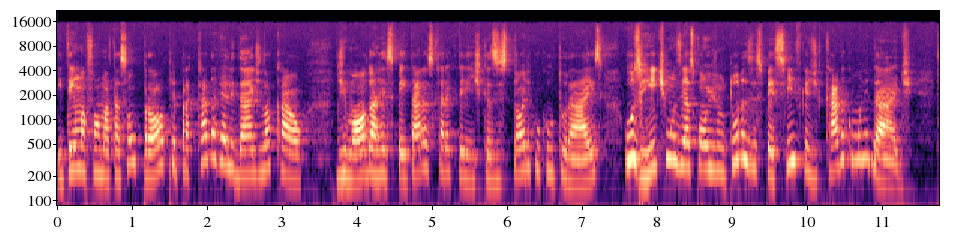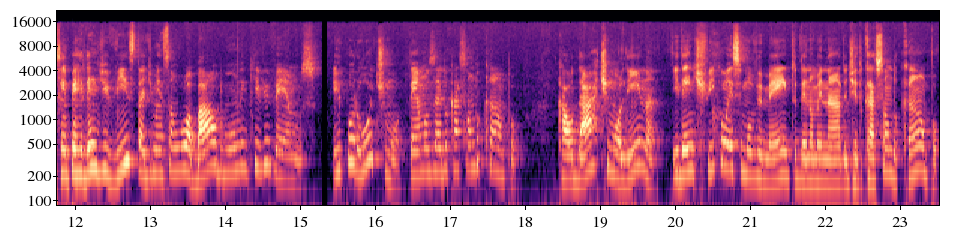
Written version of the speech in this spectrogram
e tem uma formatação própria para cada realidade local, de modo a respeitar as características histórico-culturais, os ritmos e as conjunturas específicas de cada comunidade, sem perder de vista a dimensão global do mundo em que vivemos. E por último, temos a educação do campo. Caldarte e Molina identificam esse movimento denominado de educação do campo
